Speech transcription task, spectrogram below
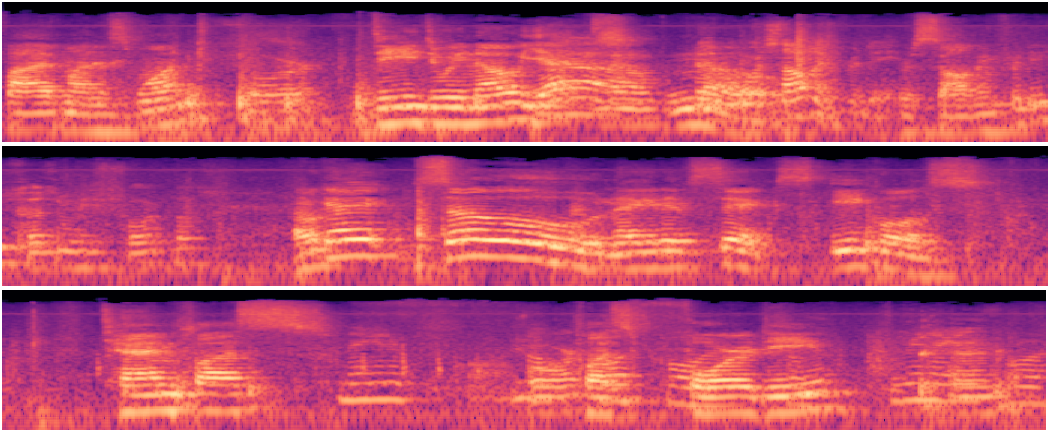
5 minus 1. Four. D, do we know yet? No. No. But we're solving for D. We're solving for D. So it's gonna be four plus. Okay, so negative 6 equals 10 plus Negative four. Four. plus 4D. Three negative four.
